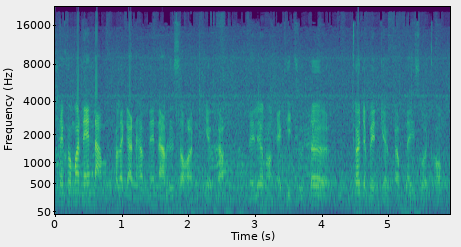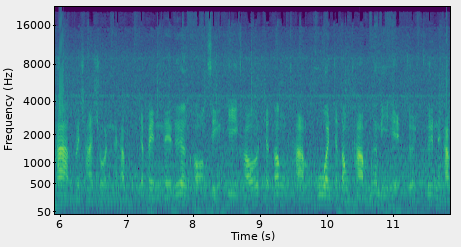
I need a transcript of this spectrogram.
ใช้คำว่าแนะนำก็แล้วกันนะครับ แนะนำหรือสอนเกี่ยวกับในเรื่องของ Active Shooter ก็จะเป็นเกี่ยวกับในส่วนของภาคประชาชนนะครับ จะเป็นในเรื่องของสิ่งที่เขาจะต้องทำควรจะต้องทำเมื่อมีเหตุเกิดขึ้นนะครับ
